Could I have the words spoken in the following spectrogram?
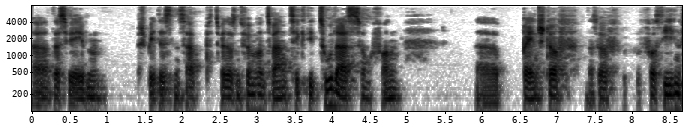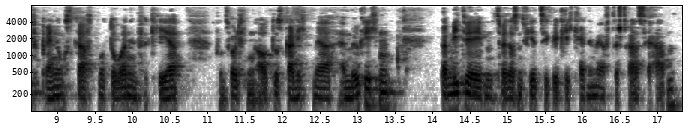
äh, dass wir eben spätestens ab 2025 die Zulassung von äh, Brennstoff, also fossilen Verbrennungskraftmotoren im Verkehr von solchen Autos gar nicht mehr ermöglichen, damit wir eben 2040 wirklich keine mehr auf der Straße haben.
